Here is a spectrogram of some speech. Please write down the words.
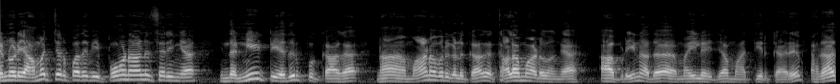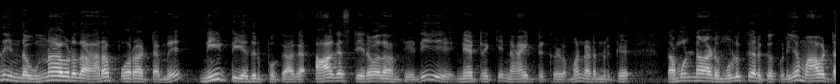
என்னுடைய அமைச்சர் பதவி போனாலும் சரிங்க. இந்த நீட் எதிர்ப்புக்காக நான் மாணவர்களுக்காக களமாடுவேங்க அப்படின்னு அதை மைலேஜாக மாற்றிருக்காரு அதாவது இந்த உண்ணாவிரத அறப்போராட்டமே நீட் எதிர்ப்புக்காக ஆகஸ்ட் இருபதாம் தேதி நேற்றைக்கு ஞாயிற்றுக்கிழமை நடந்திருக்கு. தமிழ்நாடு முழுக்க இருக்கக்கூடிய மாவட்ட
